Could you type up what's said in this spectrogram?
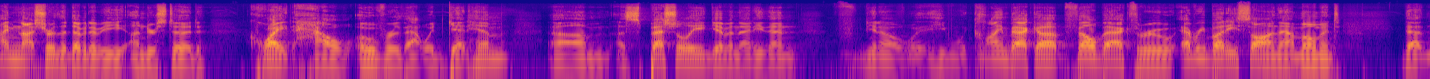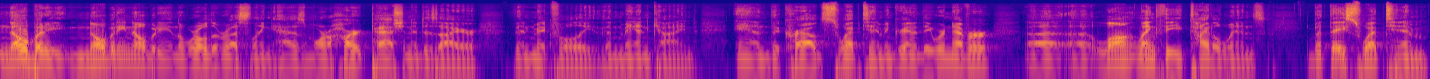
I'm not sure the WWE understood quite how over that would get him, um, especially given that he then you know, he climbed back up, fell back through. Everybody saw in that moment that nobody, nobody, nobody in the world of wrestling has more heart, passion, and desire than Mick Foley, than mankind. And the crowd swept him. And granted, they were never uh, uh, long, lengthy title wins, but they swept him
